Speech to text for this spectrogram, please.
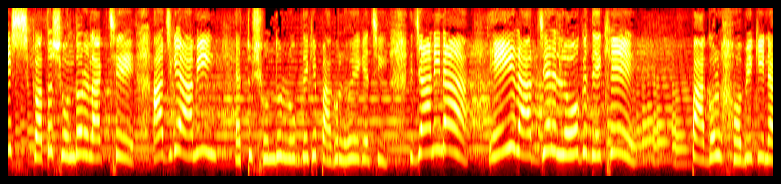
ইস কত সুন্দর লাগছে। আজকে আমি এত সুন্দর রূপ দেখে পাগল হয়ে গেছি। জানি না এই রাজ্যের লোক দেখে পাগল হবে কি না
